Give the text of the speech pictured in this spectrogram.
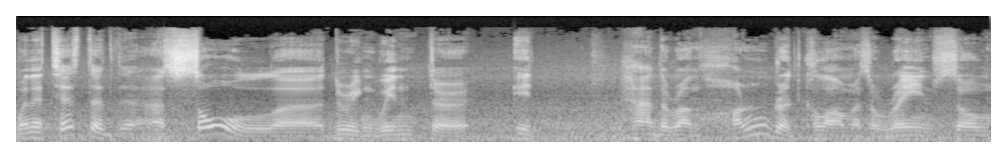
When I tested a Soul uh, during winter, it had around 100 kilometers of range. So,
